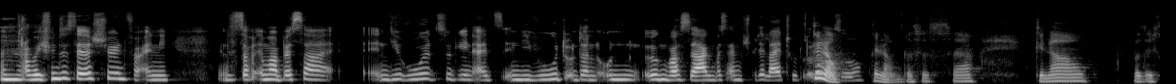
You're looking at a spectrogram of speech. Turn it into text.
Mhm, aber ich finde es sehr schön, vor allen Dingen, es ist doch immer besser, in die Ruhe zu gehen, als in die Wut und dann irgendwas sagen, was einem später leid tut oder genau, so. Genau, das ist äh, genau, was ich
